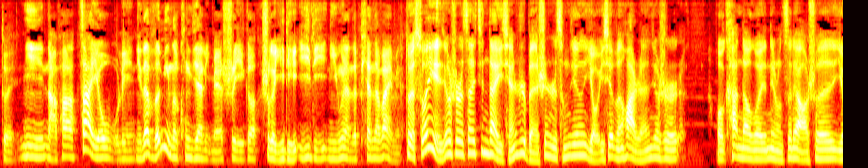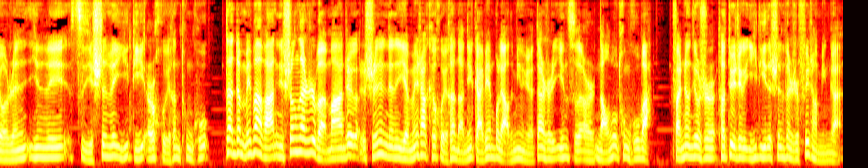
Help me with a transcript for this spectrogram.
对你哪怕再有武力，你在文明的空间里面是一个是个夷狄，夷狄，你永远在偏在外面。对，所以就是在近代以前，日本甚至曾经有一些文化人，就是我看到过那种资料，说有人因为自己身为夷狄而悔恨痛哭，但这没办法，你生在日本嘛，这个实际上也没啥可悔恨的，你改变不了的命运，但是因此而恼怒痛哭吧。反正就是他对这个夷狄的身份是非常敏感，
